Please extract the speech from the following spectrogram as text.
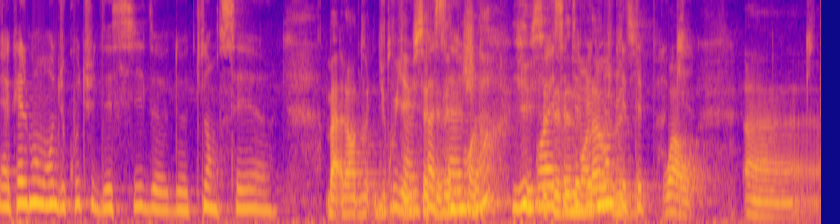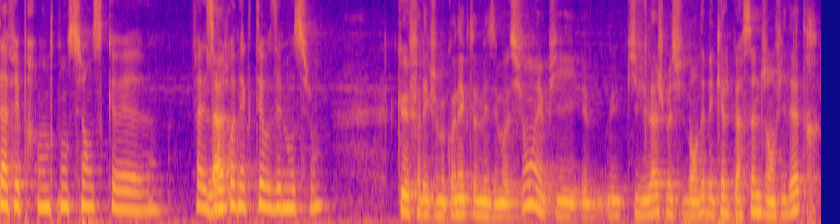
Et à quel moment, du coup, tu décides de te lancer bah alors, du coup, il y a eu cet événement-là. Il y a eu cet événement-là où je me dis, waouh Qui t'a fait prendre conscience que fallait se reconnecter aux émotions qu'il fallait que je me connecte à mes émotions. Et puis, puis là, je me suis demandé, mais quelle personne j'ai envie d'être?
